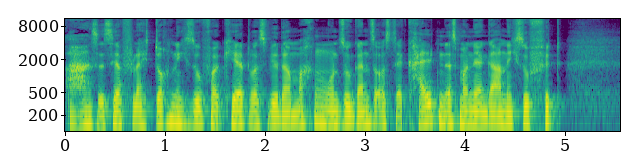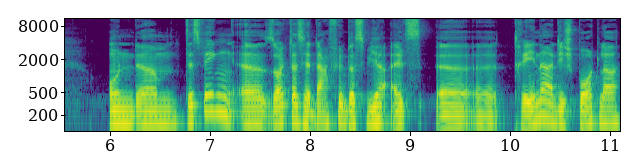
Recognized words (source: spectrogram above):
ah, es ist ja vielleicht doch nicht so verkehrt, was wir da machen und so ganz aus der Kalten ist man ja gar nicht so fit. Und ähm, deswegen äh, sorgt das ja dafür, dass wir als äh, äh, Trainer, die Sportler,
